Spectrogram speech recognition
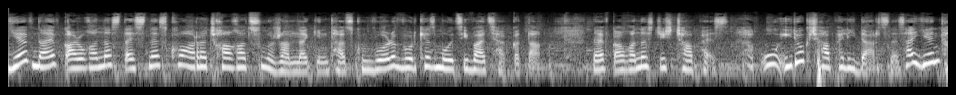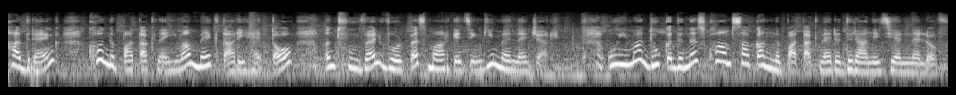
եւ նաեւ կարողանաս տեսնես քո առաջ խաղացումը ժամանակի ընթացքում, որը որ քեզ մոտիվացիա կտա։ Նաեւ կարողանաս ճիշտ չափես ու իրոք չափելի դարձնես։ Հա ենթադրենք, քո նպատակն է հիմա 1 տարի հետո ընդունվել որպես մարքեթինգի մենեջեր։ Ու հիմա դու կդնես քո ամսական նպատակները դրանից ելնելով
